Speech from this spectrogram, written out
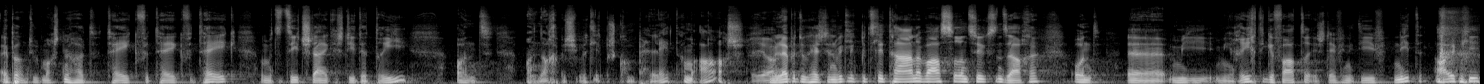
Eben, und du machst dann halt Take für Take für Take und mit der Zeit steigst du da rein und, und nachher bist du wirklich bist komplett am Arsch. Ja. Weil eben, du hast dann wirklich ein bisschen Tränenwasser und und Sachen und äh, mein, mein richtiger Vater ist definitiv nicht Alki.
